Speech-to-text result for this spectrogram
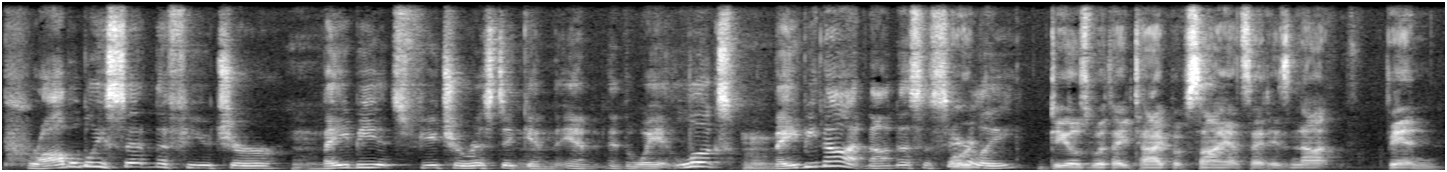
probably set in the future. Hmm. Maybe it's futuristic in, in, in the way it looks. Maybe not. Not necessarily. deals with a type of science that has not been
